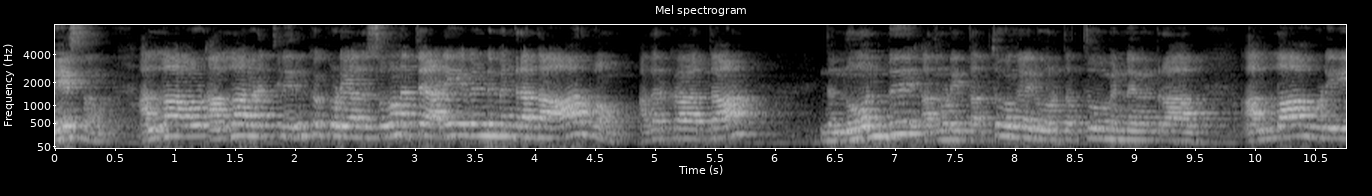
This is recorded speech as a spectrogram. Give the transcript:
நேசம் அல்லாஹ் அல்லாவிடத்தில் இருக்கக்கூடிய அந்த சுவனத்தை அடைய வேண்டும் என்ற அந்த ஆர்வம் அதற்காகத்தான் இந்த நோன்பு அதனுடைய தத்துவங்களில் ஒரு தத்துவம் என்னவென்றால் அல்லாஹுடைய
